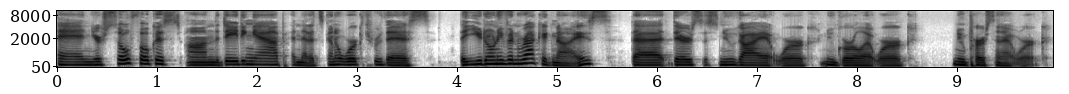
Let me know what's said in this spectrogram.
and you're so focused on the dating app and that it's going to work through this that you don't even recognize that there's this new guy at work, new girl at work, new person at work.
